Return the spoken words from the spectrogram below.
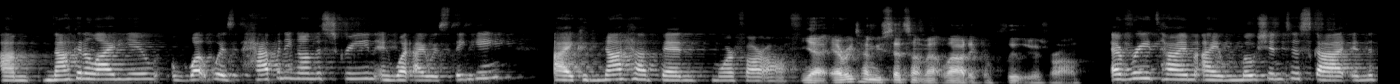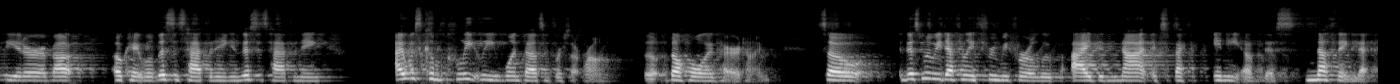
I'm not going to lie to you, what was happening on the screen and what I was thinking, I could not have been more far off. Yeah, every time you said something out loud, it completely was wrong. every time I motioned to Scott in the theater about, okay, well, this is happening and this is happening, I was completely 1000% wrong the, the whole entire time. So this movie definitely threw me for a loop. I did not expect any of this. Nothing that,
